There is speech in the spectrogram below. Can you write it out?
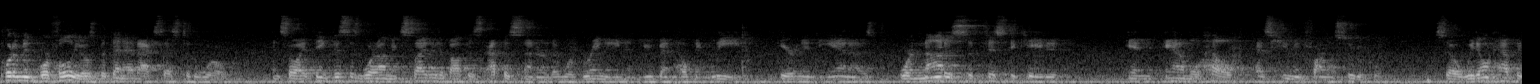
Put them in portfolios, but then have access to the world. And so I think this is where I'm excited about this epicenter that we're bringing, and you've been helping lead here in Indiana. Is we're not as sophisticated in animal health as human pharmaceutical. So we don't have the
